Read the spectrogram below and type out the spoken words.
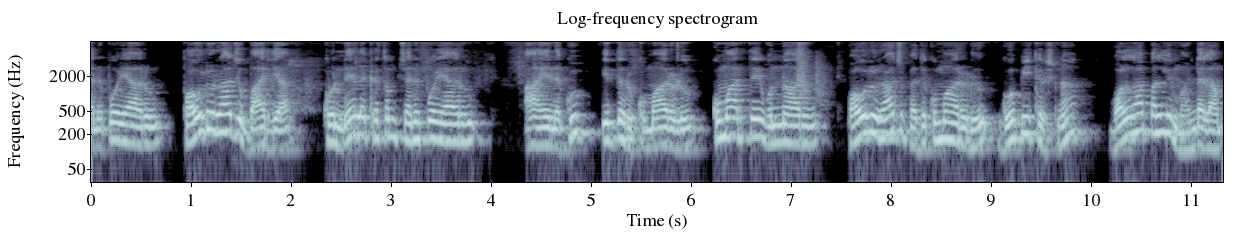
చనిపోయారు. పౌలురాజు భార్య కొన్నేళ్ళ క్రితం చనిపోయారు. ఆయనకు ఇద్దరు కుమారులు కుమార్తె ఉన్నారు. పౌలురాజు పెద్ద కుమారుడు గోపీకృష్ణ బొల్లాపల్లి మండలం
